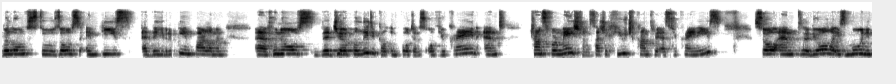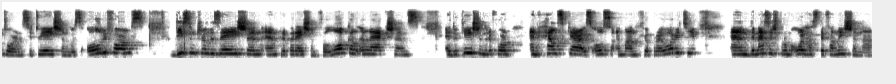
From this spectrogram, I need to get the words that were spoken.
belongs to those MPs at the European Parliament uh, who knows the geopolitical importance of Ukraine and transformation, such a huge country as Ukraine is. So, and Viola is monitoring situation with all reforms, decentralization and preparation for local elections, education reform, and healthcare is also among her priority. And the message from Olga Stefanyshyna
